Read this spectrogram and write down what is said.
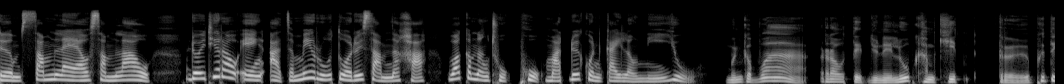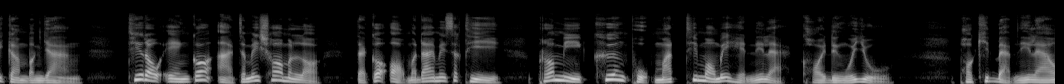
เดิมๆ ซ้ำแล้วซ้ำเล่า โดยที่เราเองอาจจะไม่รู้ตัวด้วยซ้ำนะคะ ว่ากำลังถูกผูกมัดด้วยกลไกเหล่านี้อยู่ เหมือนกับว่าเราติดอยู่ในรูปคำคิด หรือพฤติกรรมบางอย่าง ที่เราเองก็อาจจะไม่ชอบมันหรอก แต่ก็ออกมาได้ไม่สักที เพราะมีเครื่องผูกมัดที่มองไม่เห็นนี่แหละ คอยดึงไว้อยู่ พอคิดแบบนี้แล้ว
